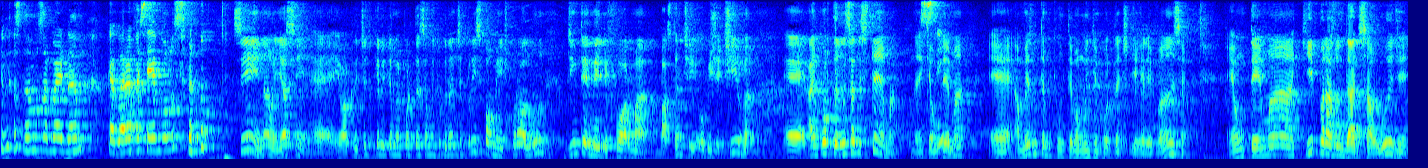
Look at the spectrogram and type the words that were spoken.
Nós estamos aguardando, porque agora vai ser a evolução. Sim, não, e assim, é, eu acredito que ele tem uma importância muito grande, principalmente para o aluno, de entender de forma bastante objetiva é, a importância desse tema, né? Que Sim. é um tema, é, ao mesmo tempo que um tema muito importante de relevância, é um tema que para as unidades de saúde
